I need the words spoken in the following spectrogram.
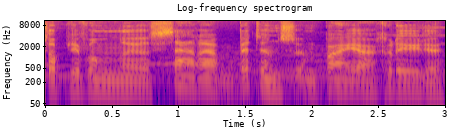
van eh, Sarah Bettens een paar jaar geleden.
